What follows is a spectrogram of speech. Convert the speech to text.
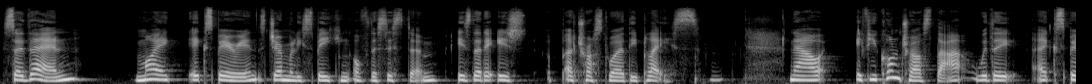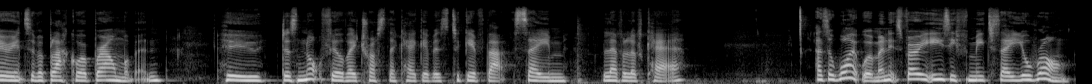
So then, my experience, generally speaking, of the system is that it is a trustworthy place. Now, if you contrast that with the experience of a black or a brown woman who does not feel they trust their caregivers to give that same level of care, as a white woman, it's very easy for me to say, You're wrong.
